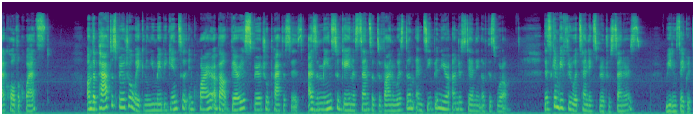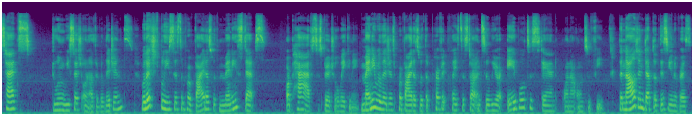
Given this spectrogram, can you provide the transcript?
I call the quest. On the path to spiritual awakening, you may begin to inquire about various spiritual practices as a means to gain a sense of divine wisdom and deepen your understanding of this world. This can be through attending spiritual centers, reading sacred texts, doing research on other religions. Religious belief systems provide us with many steps or paths to spiritual awakening. Many religions provide us with the perfect place to start until we are able to stand on our own two feet. The knowledge and depth of this universe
